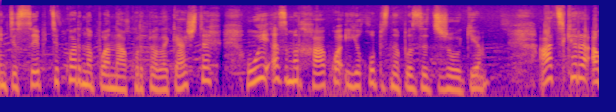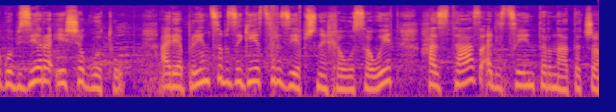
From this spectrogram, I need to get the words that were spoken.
Антисептикқәа рнапы анақәыртәалак ашьҭахь уи азмырхакәа иҟоуп знапы зыӡәӡәогьы. Ацқьара агәабзиара иашьагәыҭуп. Ари апринцип зегьы иацырзеиԥшны иахьаус ауеит ҳазҭааз алицеи-интернат аҿы.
